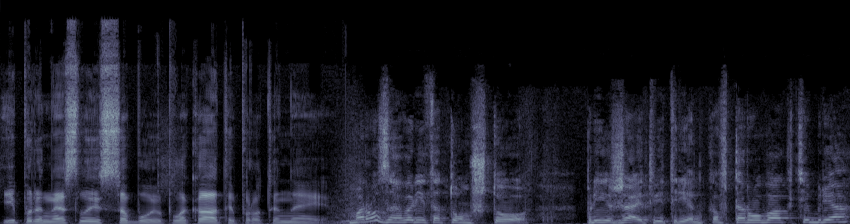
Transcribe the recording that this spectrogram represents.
і принесли із собою плакати проти неї. Мороз говорит о том, что приезжает Ветренко 2 октября,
